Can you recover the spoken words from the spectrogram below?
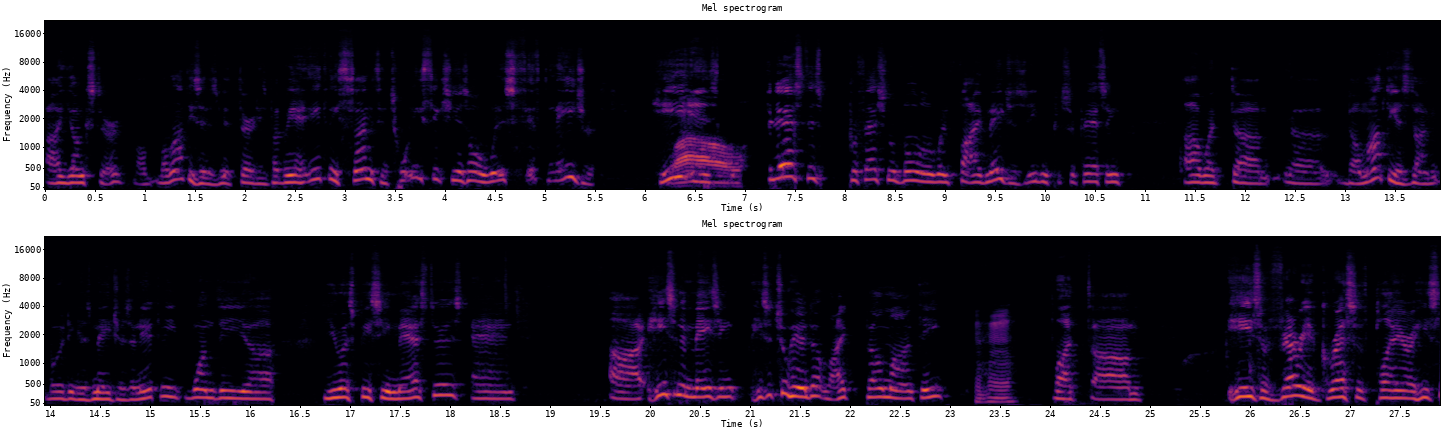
uh, youngster. Well, Belmonte's in his mid thirties, but we had Anthony Simonsen, 26 years old, win his fifth major. He wow. is the fastest professional bowler to win five majors, even surpassing uh, what um, uh, Belmonte has done winning his majors. And Anthony won the, uh, the USBC Masters, and uh, he's an amazing. He's a two-hander like Belmonte, mm-hmm. but um, he's a very aggressive player. He's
